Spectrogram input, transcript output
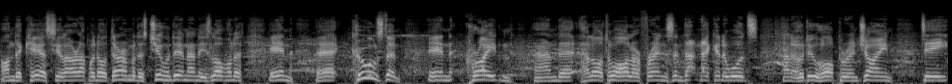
on the KCLR app. I know Dermot is tuned in and he's loving it in uh, Coulsdon, in Croydon. And uh, hello to all our friends in that neck of the woods. And I do hope you're enjoying the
